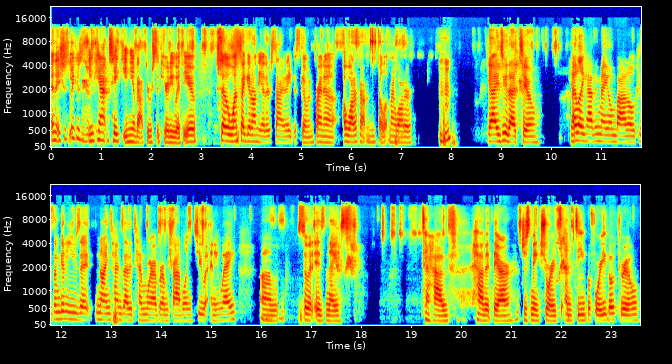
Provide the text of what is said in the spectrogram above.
and it's just because you can't take any of that through security with you. So once I get on the other side, I just go and find a, a water fountain and fill up my water. Mm-hmm. Yeah, I do that too. Yep. I like having my own bottle because I'm going to use it nine times out of ten wherever I'm traveling to anyway. Mm-hmm. Um, so it is nice to have have it there. Just make sure it's empty before you go through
